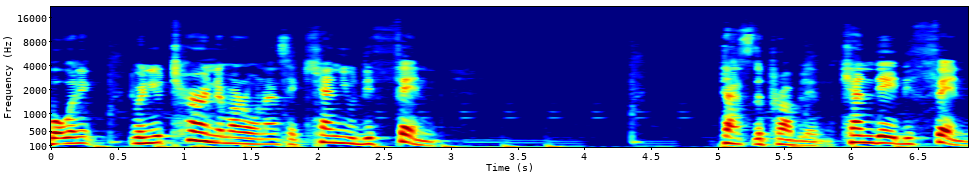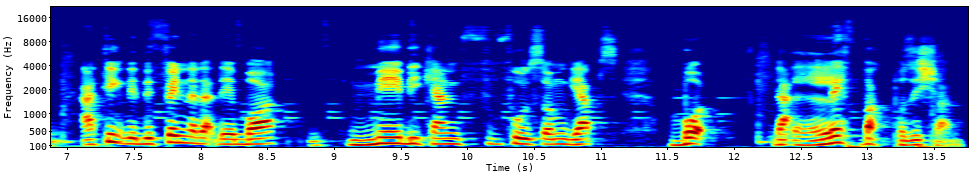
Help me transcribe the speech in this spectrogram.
but when it when you turn them around and say, can you defend? That's the problem. Can they defend? I think the defender that they bought maybe can f- fill some gaps, but that left back position,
